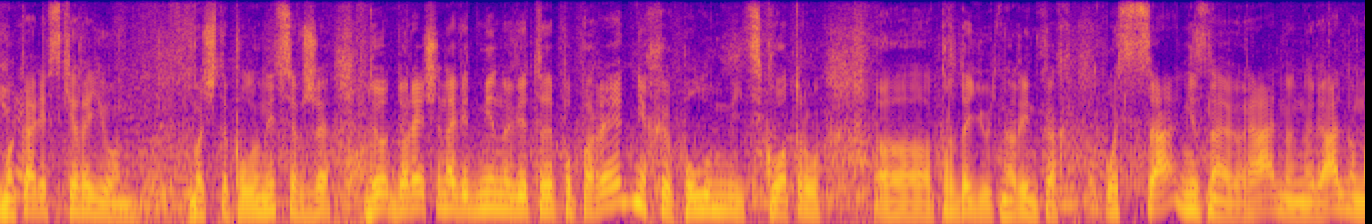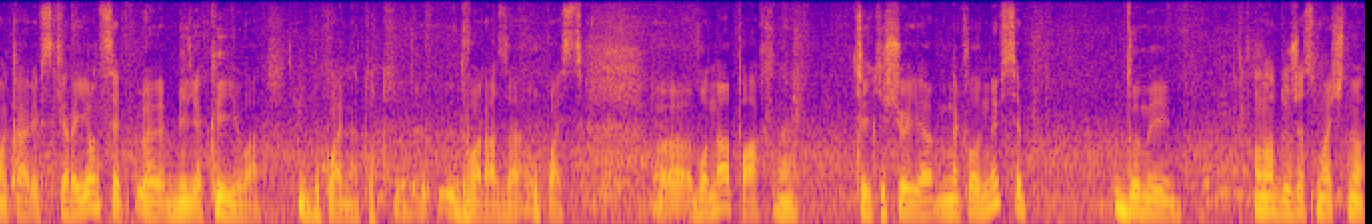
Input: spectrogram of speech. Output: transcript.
Макарівський район. Бачите, полуниця вже до, до речі, на відміну від попередніх полуниць, котру е, продають на ринках. Ось ця, не знаю, реально, нереально. Макарівський район це е, біля Києва, буквально тут е, два рази упасть. Е, вона пахне. Тільки що я наклонився до неї. Вона дуже смачно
